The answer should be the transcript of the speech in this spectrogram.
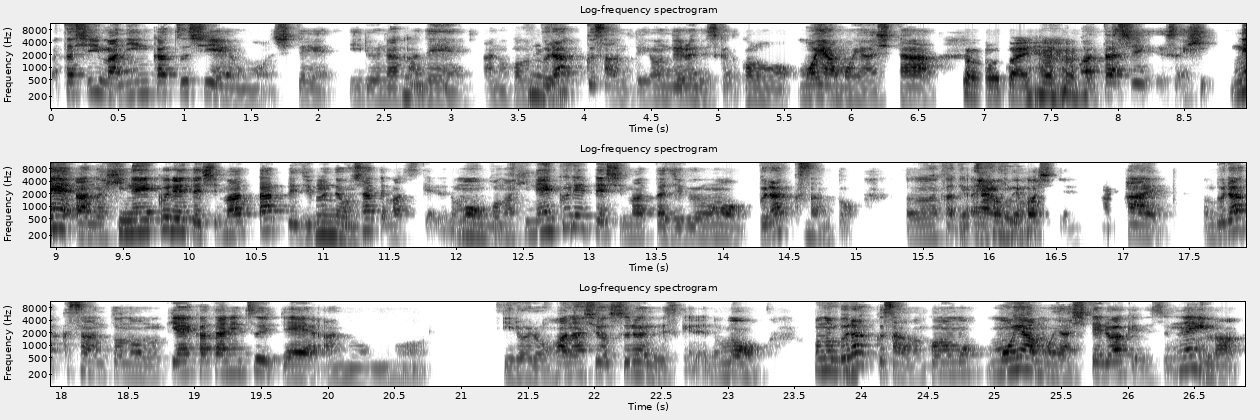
私今妊活支援をしている中で、あの、このブラックさんって呼んでるんですけど、このもやもやした。私、ひね、あの、ひねくれてしまったって自分でおっしゃってますけれども、うんこのひねくれてしまった自分をブラックさんと、その中で呼んでまして、はい。ブラックさんとの向き合い方について、あの、いろいろお話をするんですけれども、このブラックさんはこのも、もやもやしてるわけですよね、今。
